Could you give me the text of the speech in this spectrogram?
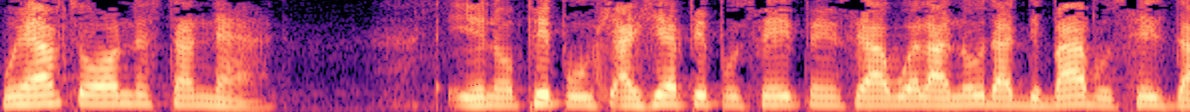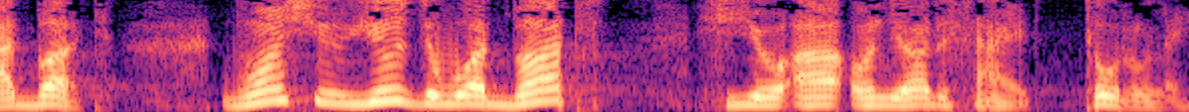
We have to understand that. You know, people, I hear people say things, say, well, I know that the Bible says that, but once you use the word but, you are on the other side, totally.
